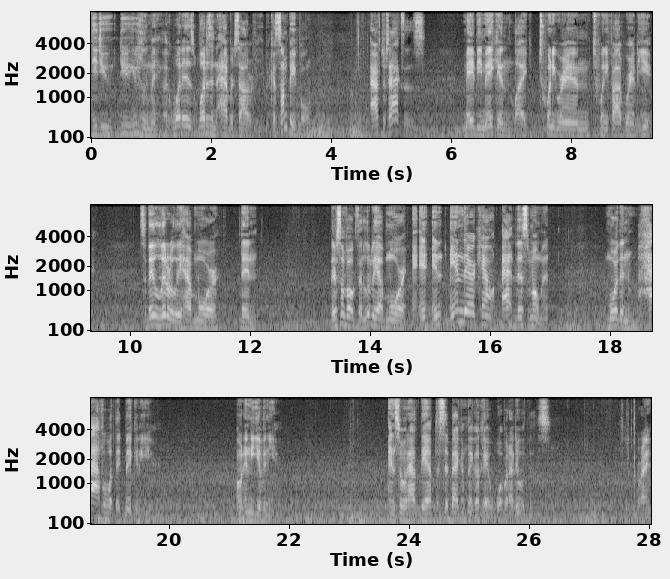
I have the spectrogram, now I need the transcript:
did you do you usually make? Like what is what is an average salary for you? Because some people after taxes may be making like 20 grand, 25 grand a year. So they literally have more than there's some folks that literally have more in, in, in their account at this moment more than half of what they'd make in a year on any given year. And so have, they have to sit back and think, okay, what would I do with this? Right?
